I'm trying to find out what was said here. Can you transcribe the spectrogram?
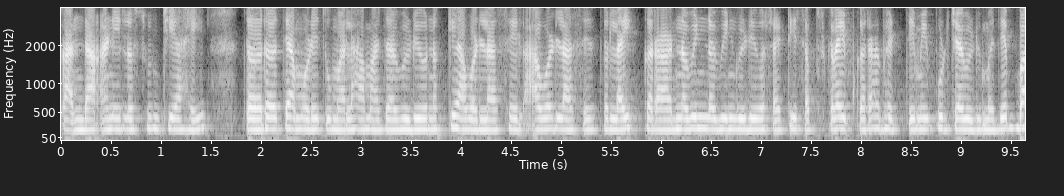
कांदा आणि लसूणची आहे. तर त्यामुळे तुम्हाला हा माझा व्हिडिओ नक्की आवडला असेल आवडला असेल तर लाईक करा. नवीन नवीन व्हिडिओसाठी सबस्क्राईब करा. भेटते मी पुढच्या व्हिडिओमध्ये. बा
